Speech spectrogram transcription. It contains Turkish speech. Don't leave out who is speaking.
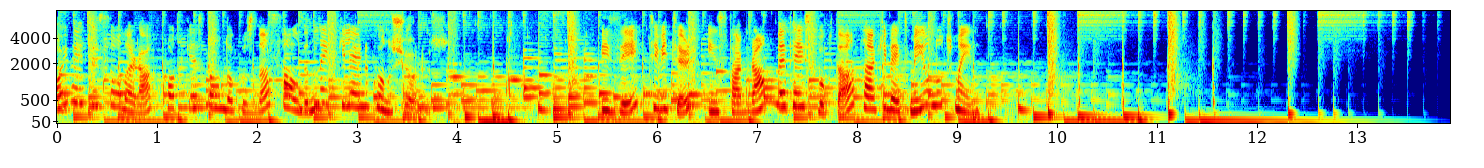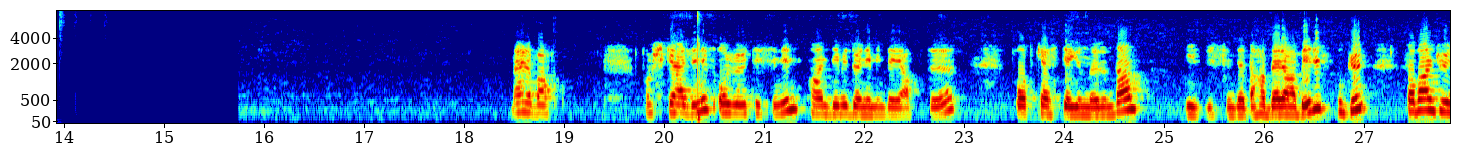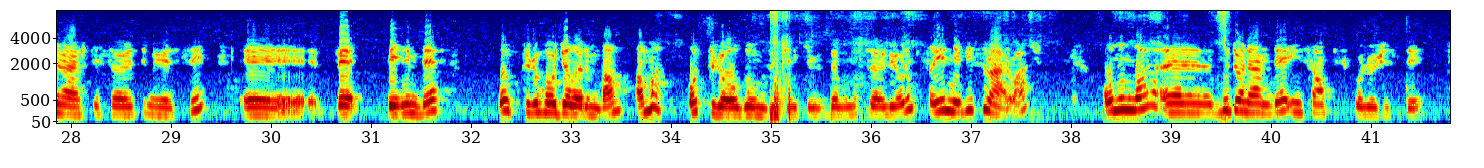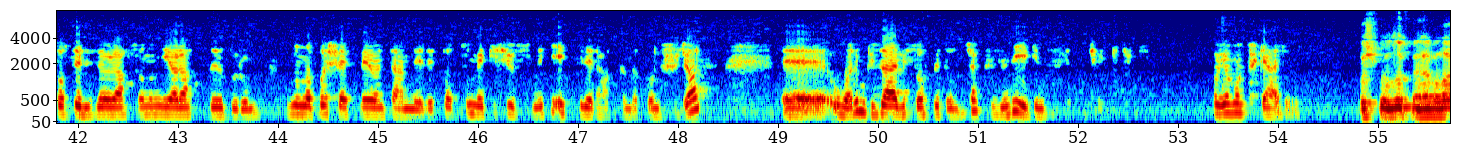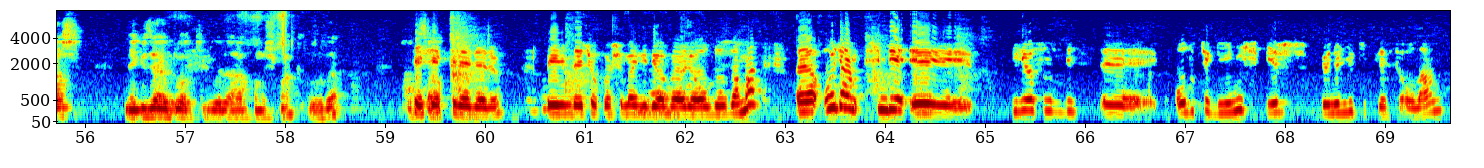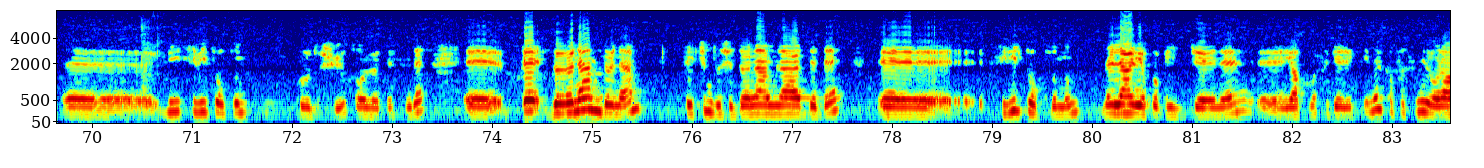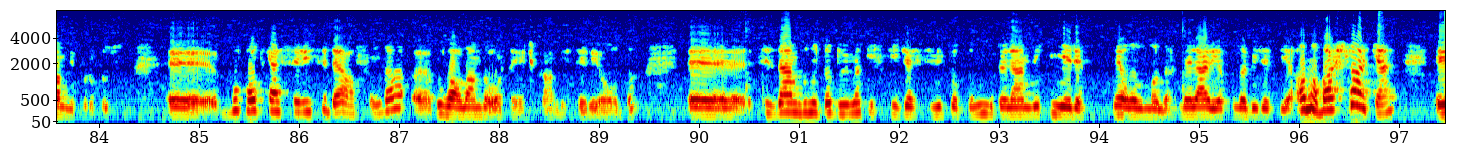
Speaker 1: Oy ve Ötesi olarak Podcast 19'da salgının etkilerini konuşuyoruz. Bizi Twitter, Instagram ve Facebook'ta takip etmeyi unutmayın.
Speaker 2: Merhaba, hoş geldiniz. Oy ve Ötesi'nin pandemi döneminde yaptığı podcast yayınlarından dizisinde daha beraberiz. Bugün Sabancı Üniversitesi öğretim üyesi e, ve benim de o türü hocalarımdan ama o türü olduğumuz için ikimiz de bunu söylüyorum. Sayın Nebi Sümer var. Onunla e, bu dönemde insan psikolojisi, sosyal izolasyonun yarattığı durum, bununla baş etme yöntemleri, toplum ve kişi üstündeki etkileri hakkında konuşacağız. E, umarım güzel bir sohbet olacak. Sizin de ilginizi çekecek. Hocam hoş geldiniz.
Speaker 3: Hoş bulduk, merhabalar. Ne güzel bir oturuyor daha konuşmak burada.
Speaker 2: Teşekkür ederim. Benim de çok hoşuma gidiyor böyle olduğu zaman. Ee, hocam şimdi e, biliyorsunuz biz e, oldukça geniş bir gönüllü kitlesi olan e, bir sivil toplum kuruluşuyuz o ötesinde. E, ve dönem dönem seçim dışı dönemlerde de e, sivil toplumun neler yapabileceğine, e, yapması gerektiğine kafasını yoran bir grubuz. E, bu podcast serisi de aslında e, bu bağlamda ortaya çıkan bir seri oldu. E, sizden bunu da duymak isteyeceğiz sivil toplumun bu dönemdeki yeri ne olmalı, neler yapılabilir diye. Ama başlarken e,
